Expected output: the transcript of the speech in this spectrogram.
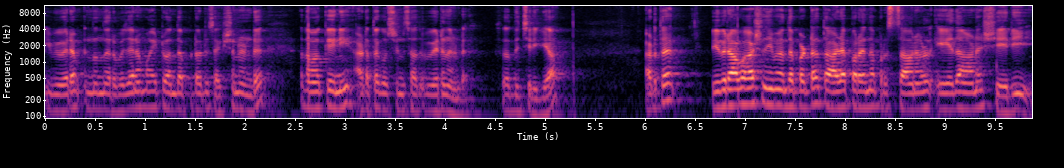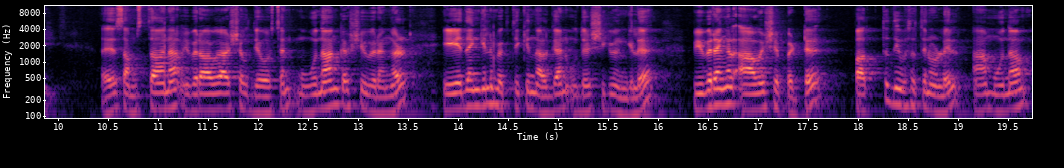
ഈ വിവരം എന്ന നിർവചനമായിട്ട് ബന്ധപ്പെട്ട ഒരു സെക്ഷൻ ഉണ്ട്. നമുക്ക് ഇനി അടുത്ത ക്വസ്റ്റ്യൻസ് അത് വരുന്നുണ്ട്. ശ്രദ്ധിച്ചിരിക്കുക. അടുത്ത വിവരാവകാശ നിയമം ബന്ധപ്പെട്ട് താഴെ പറയുന്ന പ്രസ്താവനകൾ ഏതാണ് ശരി? അതായത് സംസ്ഥാന വിവരാവകാശ ഉദ്യോഗസ്ഥൻ മൂന്നാം കക്ഷി വിവരങ്ങൾ ഏതെങ്കിലും വ്യക്തിക്ക് നൽകാൻ ഉദ്ദേശിക്കുമെങ്കിൽ വിവരങ്ങൾ ആവശ്യപ്പെട്ട് പത്ത് ദിവസത്തിനുള്ളിൽ ആ മൂന്നാം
